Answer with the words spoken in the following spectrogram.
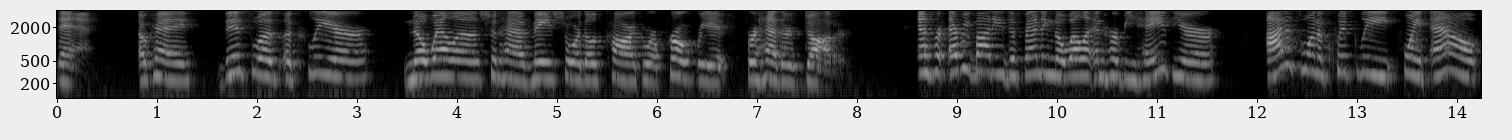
that, okay? This was a clear Noella should have made sure those cards were appropriate for Heather's daughter. And for everybody defending Noella and her behavior, I just want to quickly point out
